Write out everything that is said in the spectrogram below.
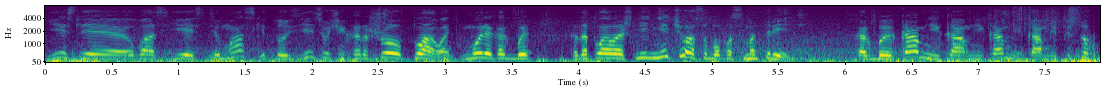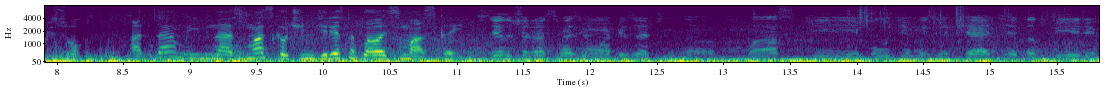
Если у вас есть маски, то здесь очень хорошо плавать. Море как бы, когда плаваешь, не, нечего особо посмотреть. Как бы камни, камни, камни, камни, песок, песок. А там именно с маской очень интересно плавать с маской. В следующий раз возьмем обязательно маски и будем изучать этот берег.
